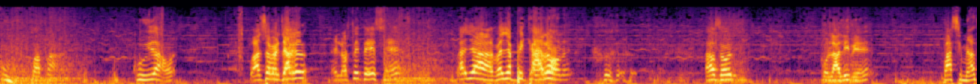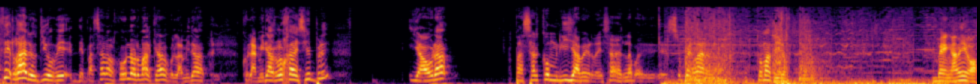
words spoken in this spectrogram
Uh, papá. Cuidado, eh. Vas a ver, Jagger, en los CTS, eh. Vaya, vaya picarón, eh. Vamos a ver. Con la libre, eh. Va, se me hace raro, tío, de pasar al juego normal, claro, con la mira, con la mira roja de siempre. Y ahora pasar con brilla verde, ¿sabes? es súper raro. Toma tiro. Venga, amigo.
